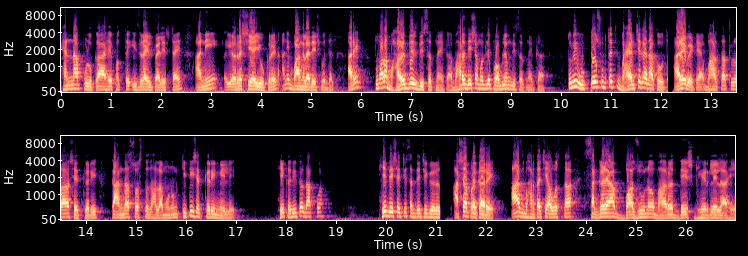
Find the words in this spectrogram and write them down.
ह्यांना पुळका आहे फक्त इस्रायल पॅलेस्टाईन आणि रशिया युक्रेन आणि बांगलादेशबद्दल. अरे तुम्हाला भारत देश दिसत नाही का? भारत देशामधले प्रॉब्लेम दिसत नाहीत का? तुम्ही उठतं सुटतं बाहेरचे काय दाखवत? अरे बेट्या भारतातला शेतकरी कांदा स्वस्त झाला म्हणून किती शेतकरी मेले? हे कधी तर दाखवा. हे देशाची सध्याची गरज अशा प्रकारे आज भारताची अवस्था सगळ्या बाजूनं भारत देश घेरलेला आहे.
